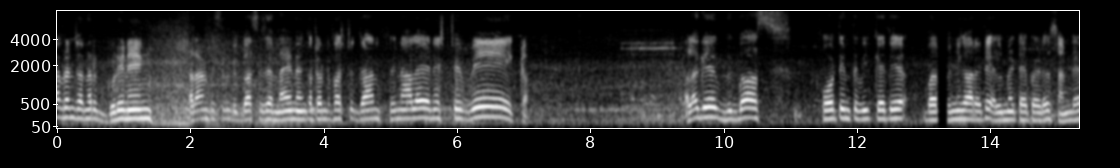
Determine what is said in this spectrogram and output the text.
hi friends అందరు గుడ్ ఈవినింగ్ ఎలా అనిపిస్తుంది? బిగ్ బాస్ సీజన్ నైన్ ఇంకా twenty first grand finale next week అలాగే బిగ్ బాస్ ఫోర్టీన్త్ వీక్ అయితే బర్ని గారు అయితే హెల్మెట్ అయిపోయాడు Sunday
